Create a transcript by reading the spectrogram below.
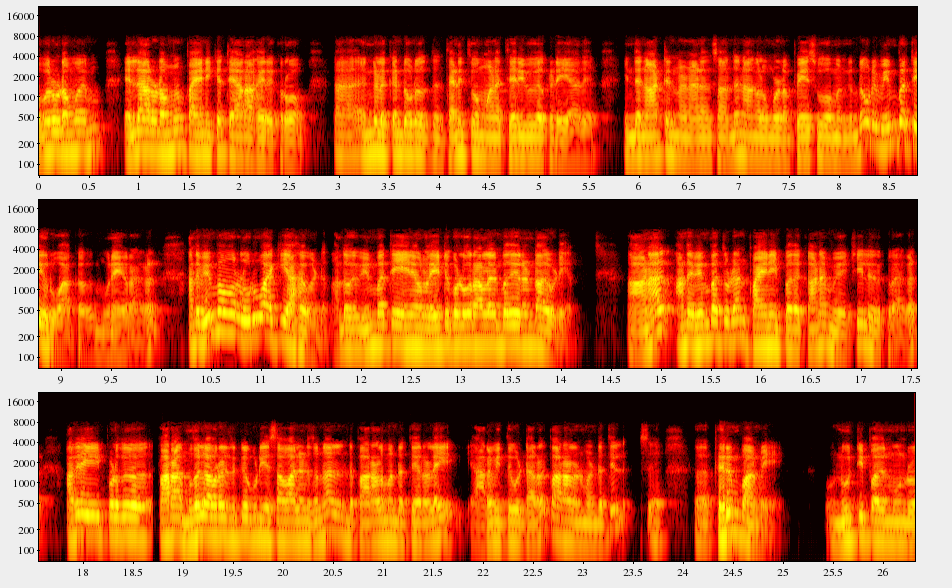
எவரிடமும் எல்லாரிடமும் பயணிக்க தயாராக இருக்கிறோம். அஹ், எங்களுக்கென்று ஒரு தனித்துவமான தெரிவுகள் கிடையாது. இந்த நாட்டின் நலன் சார்ந்து நாங்கள் உங்களிடம் பேசுவோம் என்கின்ற ஒரு பிம்பத்தை உருவாக்க முனைகிறார்கள். அந்த பிம்பம் அவர்கள் உருவாக்கியாக வேண்டும். அந்த பிம்பத்தை அவர்கள் ஏற்றுக்கொள்கிறார்கள் என்பது இரண்டாவது விடயம். ஆனால் அந்த பிம்பத்துடன் பயணிப்பதற்கான முயற்சியில் இருக்கிறார்கள். அதை இப்பொழுது பாரா முதல் அவர்கள் இருக்கக்கூடிய சவால் என்று சொன்னால் இந்த பாராளுமன்ற தேர்தலை அறிவித்து விட்டார்கள். பாராளுமன்றத்தில் பெரும்பான்மையை நூற்றி பதிமூன்று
